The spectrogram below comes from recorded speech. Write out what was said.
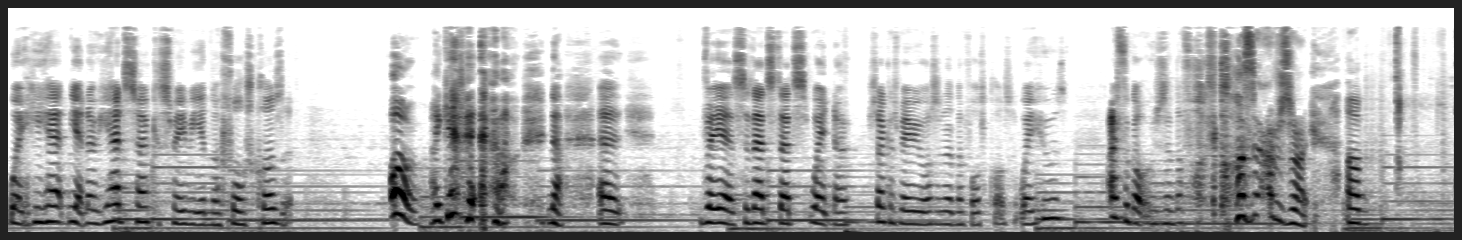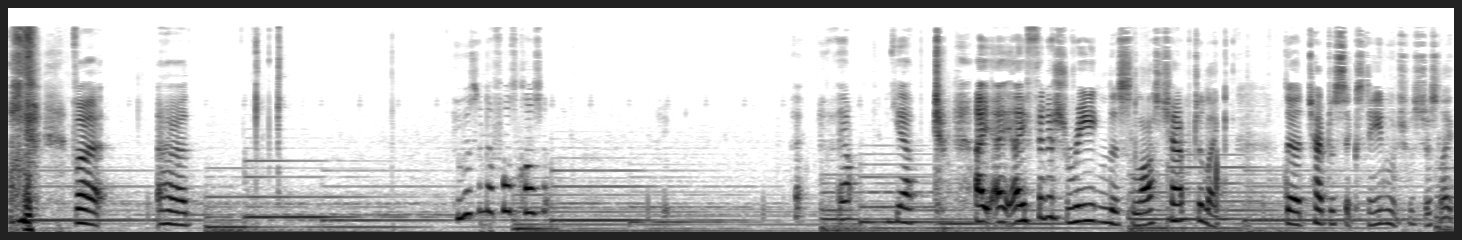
wait, he had yeah no he had Circus Baby in the fourth closet. Oh, I get it now. no, uh, but yeah, so that's that's wait no, Circus Baby wasn't in the fourth closet. Wait, who was? I forgot who was in the fourth closet. I'm sorry. Um, but uh, who was in the fourth closet? Yeah. I, I I finished reading this last chapter, like the chapter 16 which was just like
